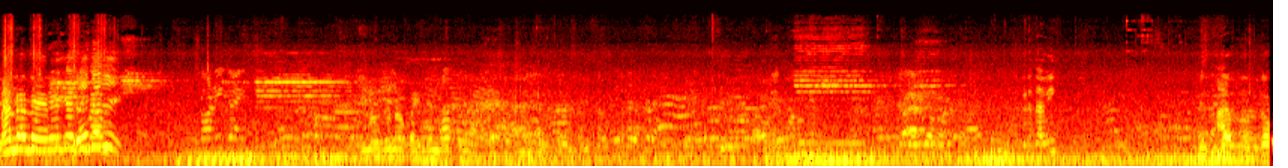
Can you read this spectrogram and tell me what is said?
Ma'am ma'am Priyanka ji sorry guys लोग ना पहले पहिल्यांदा मैम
